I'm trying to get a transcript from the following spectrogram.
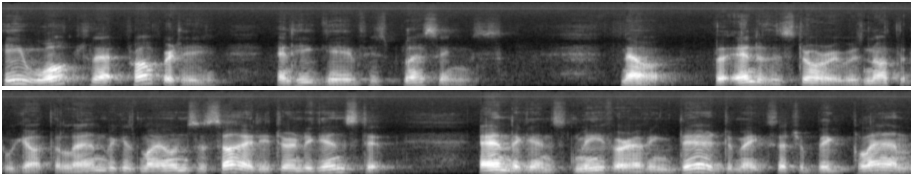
He walked that property and he gave his blessings. Now, the end of the story was not that we got the land because my own society turned against it and against me for having dared to make such a big plan.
